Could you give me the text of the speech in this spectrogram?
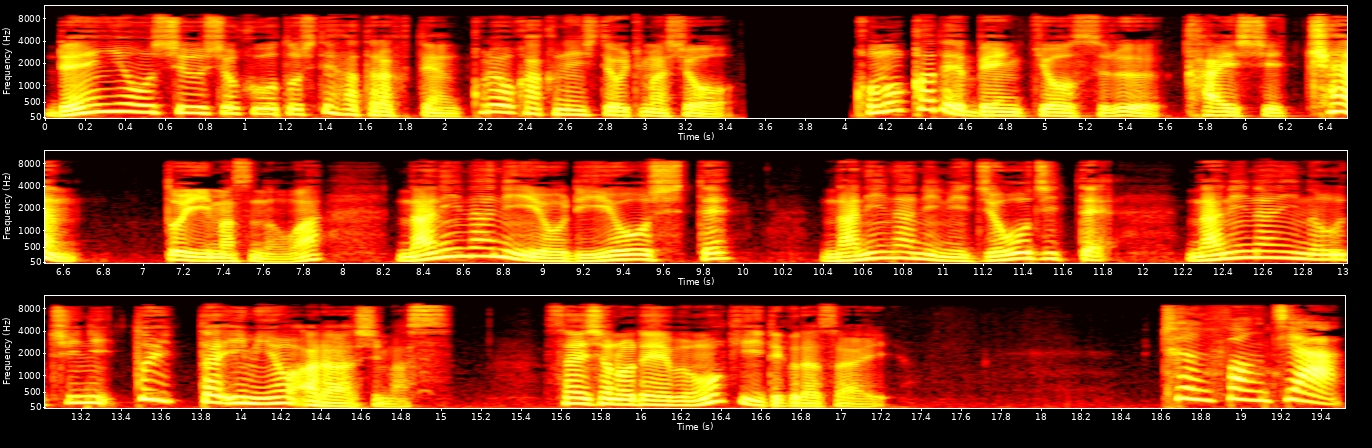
連用修飾語として働く点、これを確認しておきましょう。この課で勉強する開始、チェンと言いますのは、何々を利用して、何々に乗じて、何々のうちにといった意味を表します。最初の例文を聞いてください。趁放假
